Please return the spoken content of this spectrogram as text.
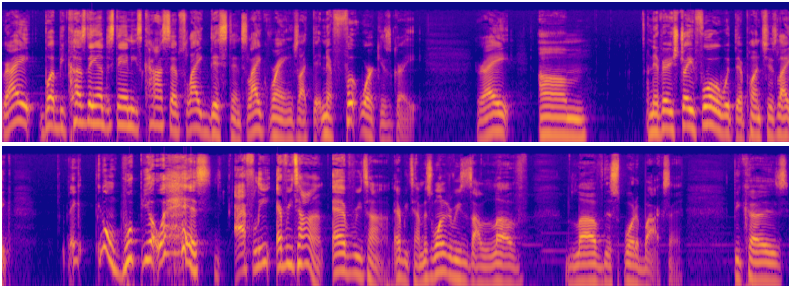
right? But because they understand these concepts like distance, like range, like that, and their footwork is great, right? Um, and they're very straightforward with their punches, like they they gonna whoop your ass, athlete, every time, every time, every time. It's one of the reasons I love love the sport of boxing because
